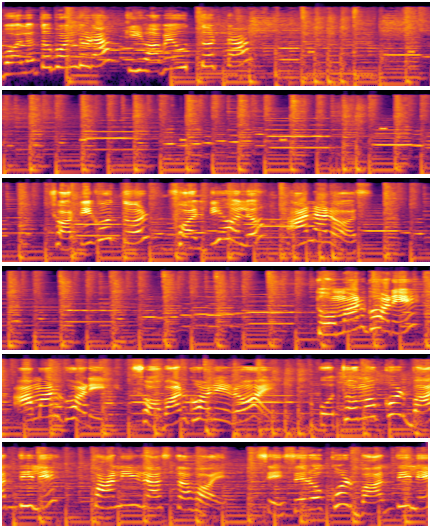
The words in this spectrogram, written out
বলো তো বন্ধুরা, কি হবে উত্তরটা? সঠিক উত্তর ফলটি হলো আনারস। তোমার ঘরে, আমার ঘরে, সবার ঘরে রয়। প্রথম অক্ষর বাদ দিলে পানির রাস্তা হয়। শেষের অক্ষর বাদ দিলে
